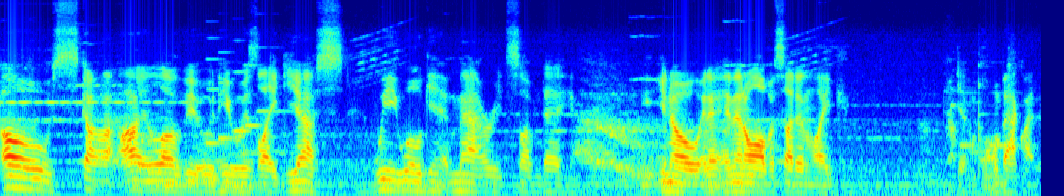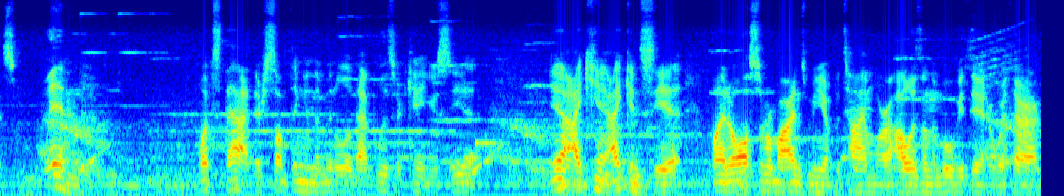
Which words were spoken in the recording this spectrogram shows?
"Oh, Scott, I love you," and he was like, "Yes, we will get married someday." You know, and, and then all of a sudden, like, getting blown back by this wind. What's that? There's something in the middle of that blizzard. Can't you see it? Yeah, I can't. I can see it, but it also reminds me of the time where I was in the movie theater with her,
